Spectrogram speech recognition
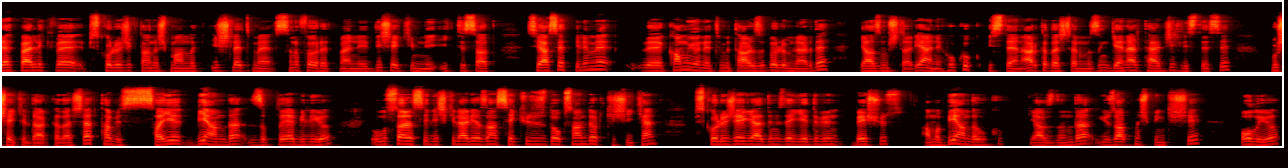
rehberlik ve psikolojik danışmanlık, işletme, sınıf öğretmenliği, diş hekimliği, iktisat, siyaset bilimi ve kamu yönetimi tarzı bölümlerde yazmışlar. Yani hukuk isteyen arkadaşlarımızın genel tercih listesi bu şekilde arkadaşlar. Tabi sayı bir anda zıplayabiliyor uluslararası ilişkiler yazan 894 kişiyken psikolojiye geldiğimizde 7500 ama bir anda hukuk yazdığında 160 bin kişi oluyor.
